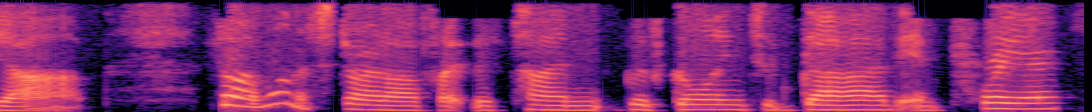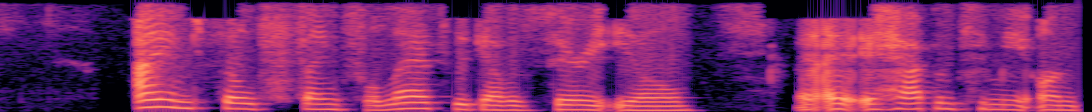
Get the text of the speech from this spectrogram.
job. So I want to start off at this time with going to God in prayer. I am so thankful. Last week I was very ill. It happened to me on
